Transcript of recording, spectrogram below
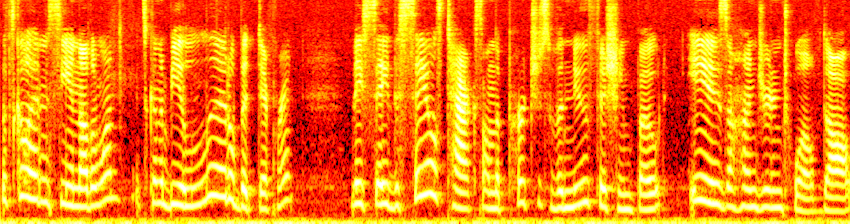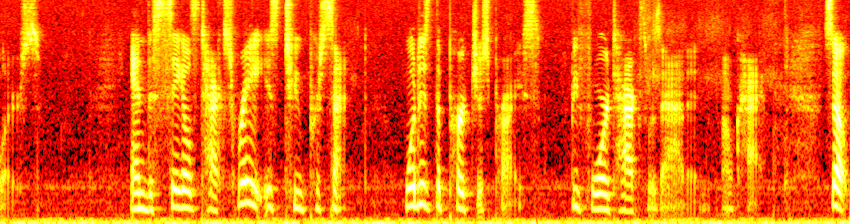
Let's go ahead and see another one. It's going to be a little bit different. They say the sales tax on the purchase of a new fishing boat is $112 and the sales tax rate is 2%. What is the purchase price before tax was added? Okay. So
